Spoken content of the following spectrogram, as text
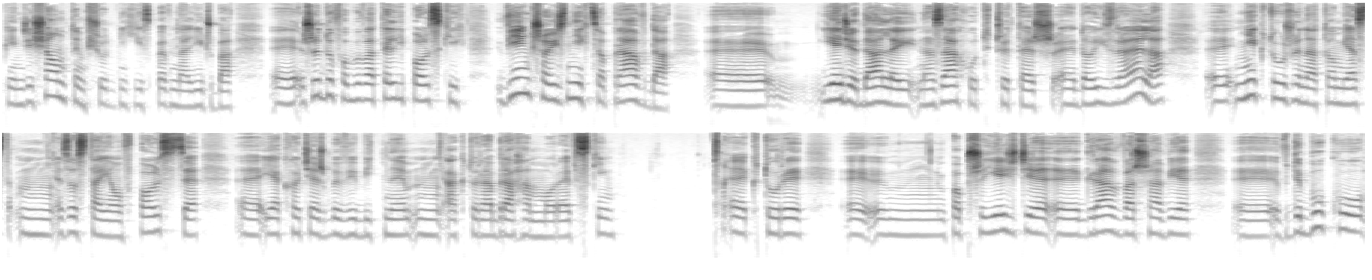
50. E, Wśród nich jest pewna liczba e, Żydów, obywateli polskich. Większość z nich, co prawda, jedzie dalej na zachód czy też do Izraela. Niektórzy natomiast mm, zostają w Polsce, jak chociażby wybitny mm, aktor Abraham Morewski który e, po przyjeździe e, gra w Warszawie w Dybuku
